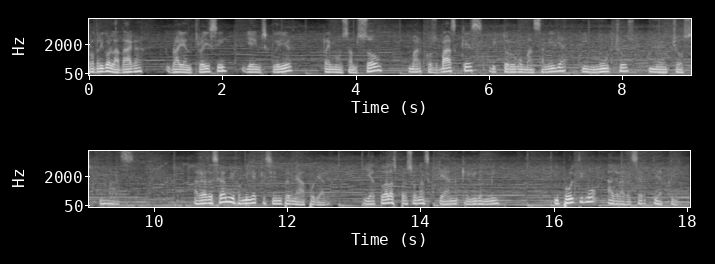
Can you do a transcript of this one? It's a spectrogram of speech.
Rodrigo Ladaga, Brian Tracy, James Clear, Raymond Samso, Marcos Vázquez, Víctor Hugo Manzanilla y muchos, muchos más. Agradecer a mi familia que siempre me ha apoyado y a todas las personas que han creído en mí. Y por último, agradecerte a ti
